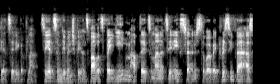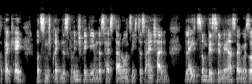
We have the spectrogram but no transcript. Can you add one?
derzeitiger Plan. So, jetzt zum Gewinnspiel. Und zwar wird es bei jedem Update zu meiner 10x Challenge, sowohl bei Christopher als auch bei Kay, wird es ein entsprechendes Gewinnspiel geben. Das heißt, da lohnt sich das Einschalten. Vielleicht so ein bisschen mehr, sagen wir so.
